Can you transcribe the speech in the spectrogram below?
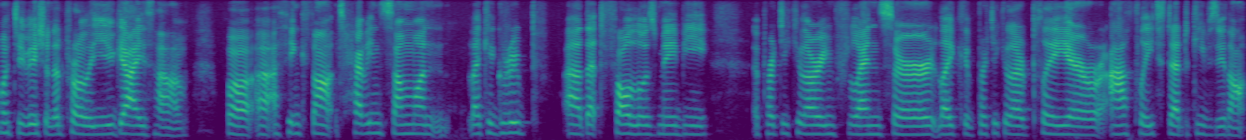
motivation that probably you guys have. But uh, I think that having someone like a group uh, that follows maybe a particular influencer, like a particular player or athlete that gives you that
